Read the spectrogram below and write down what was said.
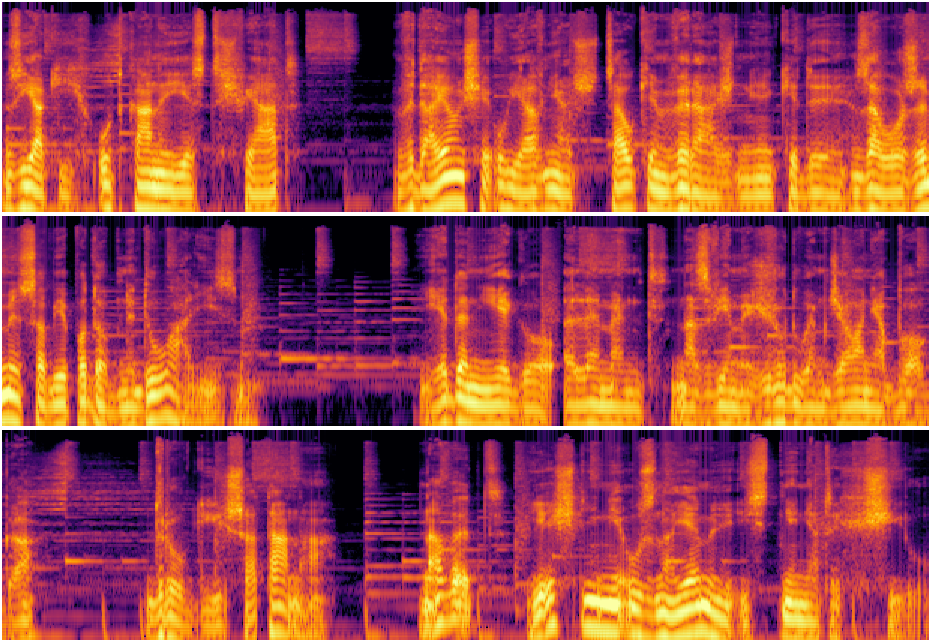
z jakich utkany jest świat, wydają się ujawniać całkiem wyraźnie, kiedy założymy sobie podobny dualizm. Jeden jego element nazwiemy źródłem działania Boga, drugi szatana, nawet jeśli nie uznajemy istnienia tych sił.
